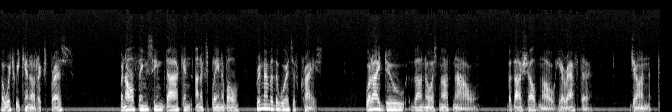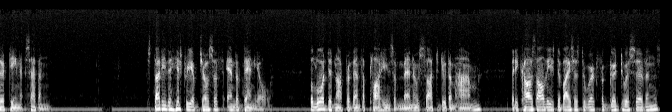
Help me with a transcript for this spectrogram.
but which we cannot express. When all things seem dark and unexplainable, remember the words of Christ. What I do thou knowest not now, but thou shalt know hereafter. John 13:7. Study the history of Joseph and of Daniel. The Lord did not prevent the plottings of men who sought to do them harm, but he caused all these devices to work for good to his servants,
